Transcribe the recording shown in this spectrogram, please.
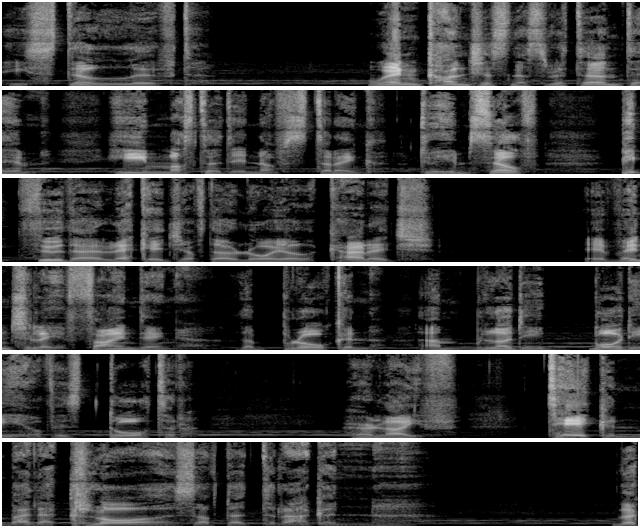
He still lived. When consciousness returned to him, he mustered enough strength to himself pick through the wreckage of the royal carriage, eventually finding the broken and bloody body of his daughter, her life taken by the claws of the dragon. The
